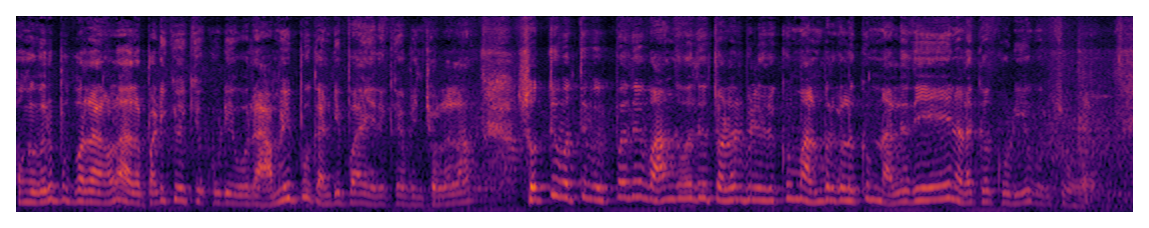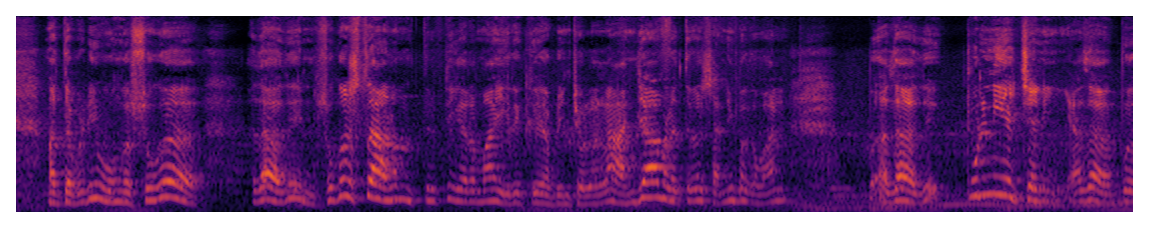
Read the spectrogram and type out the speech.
அவங்க விருப்பப்படுறாங்களோ அதில் படிக்க வைக்கக்கூடிய ஒரு அமைப்பு கண்டிப்பாக இருக்குது அப்படின்னு சொல்லலாம். சொத்து வத்து விற்பது வாங்குவது தொடர்பில் இருக்கும் அன்பர்களுக்கும் நல்லதே நடக்கக்கூடிய ஒரு சூழல். மற்றபடி உங்கள் சுக அதாவது சுகஸ்தானம் திருப்திகரமாக இருக்குது அப்படின்னு சொல்லலாம். அஞ்சாம் இடத்துல சனி பகவான் அதாவது புண்ணிய சனி அதாவது இப்போ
